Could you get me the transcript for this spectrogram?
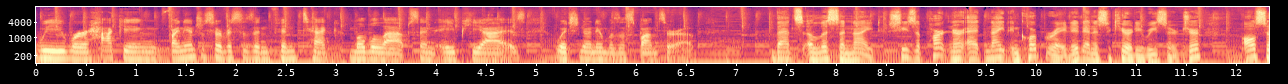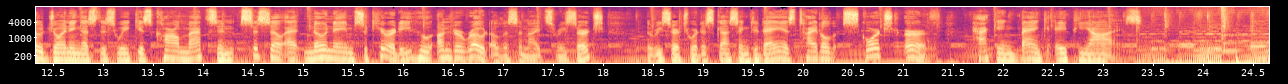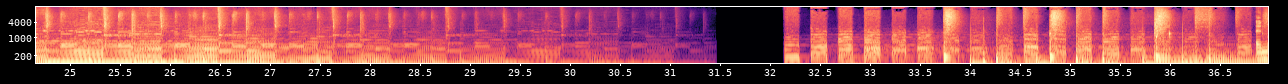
we were hacking financial services and fintech mobile apps and APIs, which Noname was a sponsor of. That's Alissa Knight. She's a partner at Knight Incorporated and a security researcher. Also joining us this week is Karl Mattson, CISO at Noname Security, who underwrote Alissa Knight's research. The research we're discussing today is titled Scorched Earth Hacking Bank APIs.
